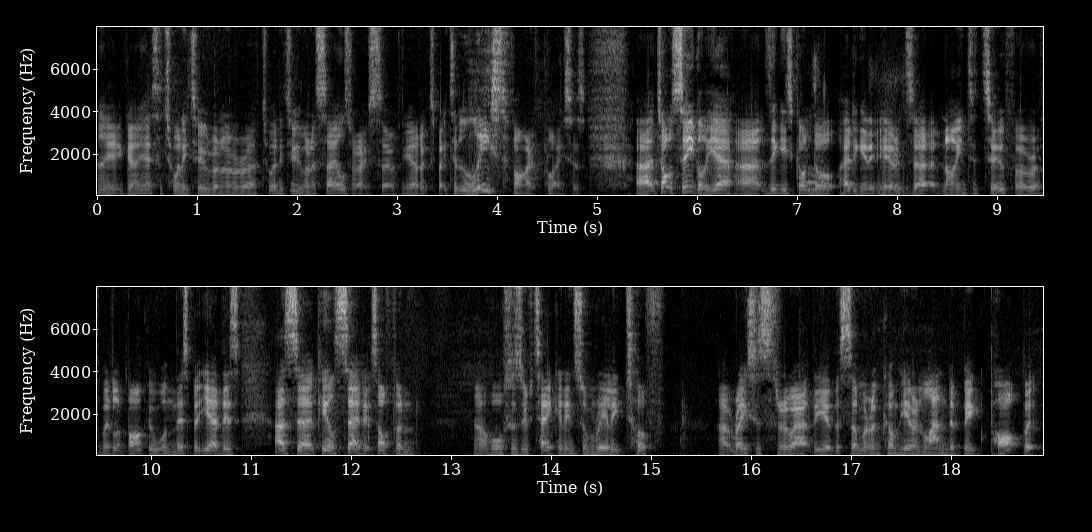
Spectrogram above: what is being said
There you go. Yeah, it's a 22 runner, uh, 22 runner sales race. So yeah, I'd expect at least five places. Uh, Tom Segal, yeah, uh, Ziggy's Condor heading in it here at, uh, at nine to two for, for Middleham Park, who won this. But yeah, there's as uh, Keel said, it's often uh, horses who've taken in some really tough uh, races throughout the uh, the summer and come here and land a big pot. But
